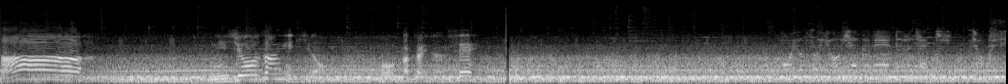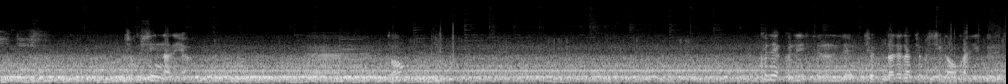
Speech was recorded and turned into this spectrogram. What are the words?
ああ二条山駅のあたりなんですね。およそ 400m 先直進です。直進なんや？えーっと。くねくねしてるんでちょ誰が直進か分かりにくいです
